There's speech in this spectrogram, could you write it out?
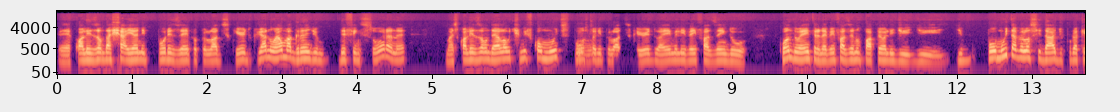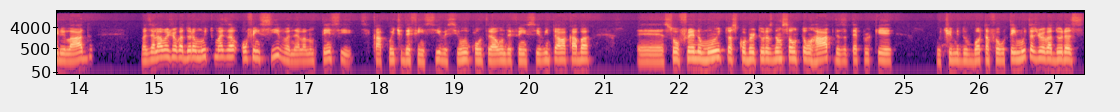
é, com a lesão da Chayane, por exemplo, pelo lado esquerdo, que já não é uma grande defensora, né? Mas com a lesão dela, o time ficou muito exposto uhum. ali pelo lado esquerdo. A Emily vem fazendo, quando entra, né? Vem fazendo um papel ali de, de, de pôr muita velocidade por aquele lado. Mas ela é uma jogadora muito mais ofensiva, né? Ela não tem esse cacoete defensivo, esse um contra um defensivo, então ela acaba é, sofrendo muito. As coberturas não são tão rápidas, até porque o time do Botafogo tem muitas jogadoras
